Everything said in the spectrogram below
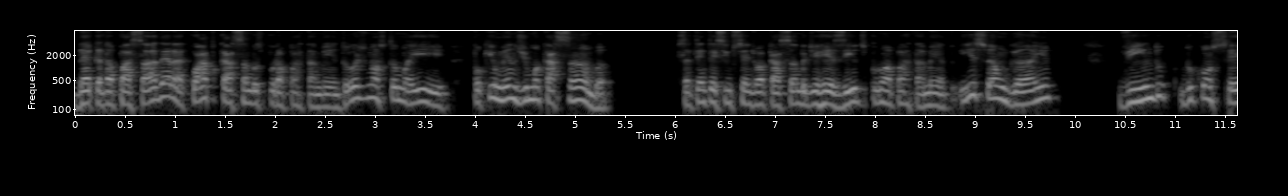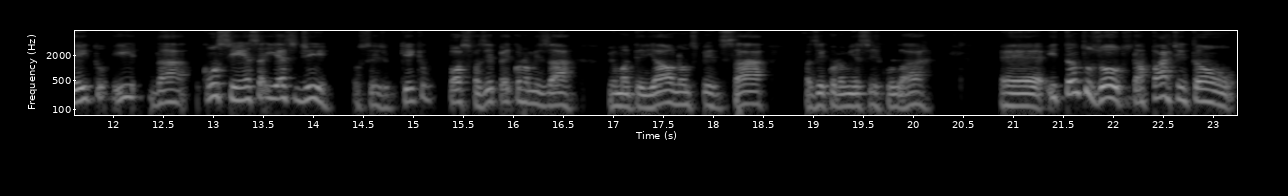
década passada era quatro caçambas por apartamento. Hoje nós estamos aí um pouquinho menos de uma caçamba, 75% de uma caçamba de resíduos por um apartamento. Isso é um ganho vindo do conceito e da consciência ISD, ou seja, o que, que eu posso fazer para economizar meu material, não desperdiçar, fazer economia circular. É, e tantos outros. Na parte, então,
